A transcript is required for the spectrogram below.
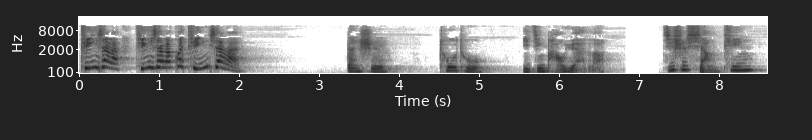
停下来！停下来！快停下来！”但是，突突已经跑远了，即使想听，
